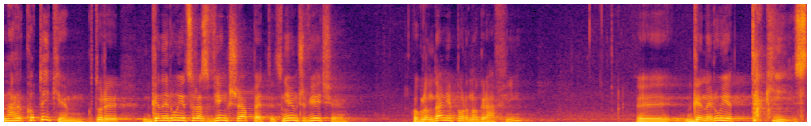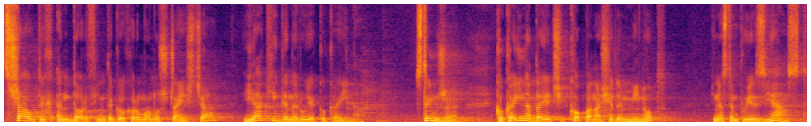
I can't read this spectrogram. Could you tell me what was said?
narkotykiem, który generuje coraz większy apetyt. Nie wiem, czy wiecie, oglądanie pornografii y, generuje taki strzał tych endorfin, tego hormonu szczęścia, jaki generuje kokaina. Z tym, że kokaina daje ci kopa na 7 minut i następuje zjazd,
